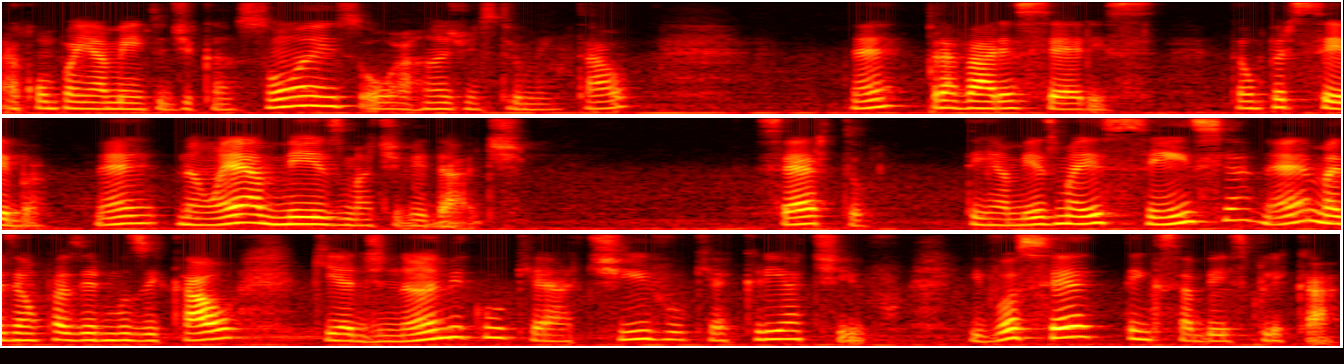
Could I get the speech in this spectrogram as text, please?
Acompanhamento de canções ou arranjo instrumental, né? Para várias séries. Então perceba, né? Não é a mesma atividade, certo? tem a mesma essência, né? Mas é um fazer musical que é dinâmico, que é ativo, que é criativo. E você tem que saber explicar,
